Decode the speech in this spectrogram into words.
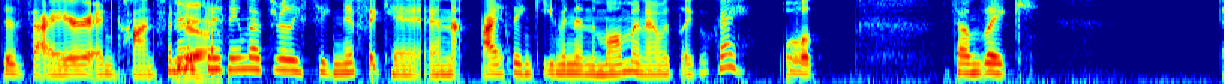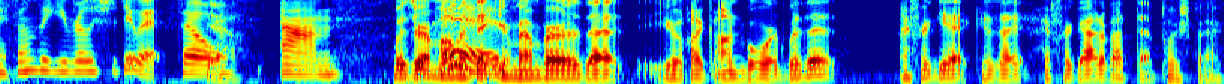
desire and confidence, Yeah. I think that's really significant. And I think even in the moment, I was like, okay, well, it sounds like it sounds like you really should do it. So, Yeah. um, Was there a moment that you remember that you're like on board with it? I forget because I, I forgot about that pushback.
